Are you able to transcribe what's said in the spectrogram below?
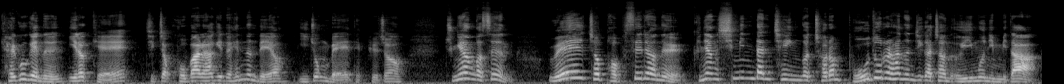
결국에는 이렇게 직접 고발을 하기도 했는데요. 이종배 대표죠. 중요한 것은 왜 저 법세련을 그냥 시민단체인 것처럼 보도를 하는지가 전 의문입니다.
